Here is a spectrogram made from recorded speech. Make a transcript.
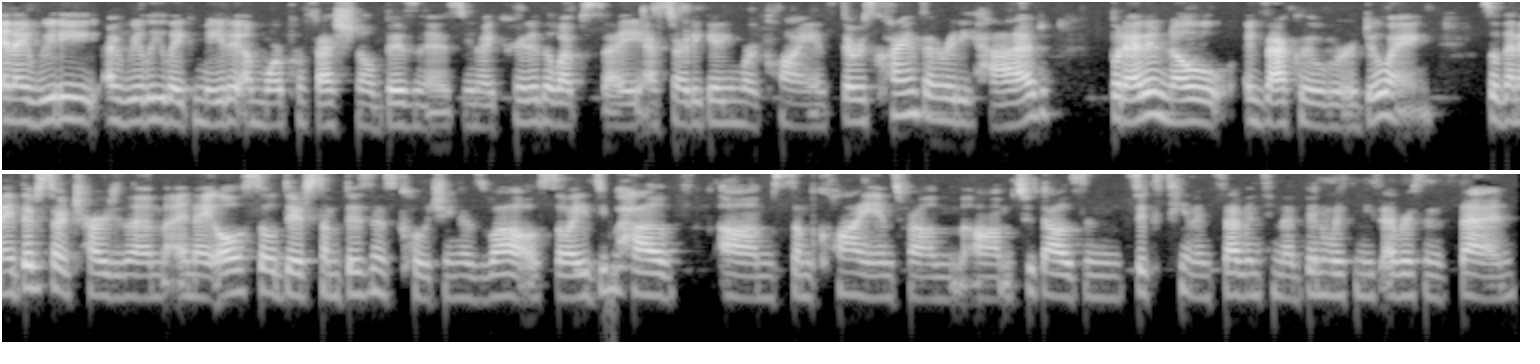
and i really i really like made it a more professional business you know i created the website i started getting more clients. There was clients i already had but i didn't know exactly what we were doing. So then i did start charging them and i also did some business coaching as well. So i do have um, some clients from um, 2016 and 17 that have been with me ever since then.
